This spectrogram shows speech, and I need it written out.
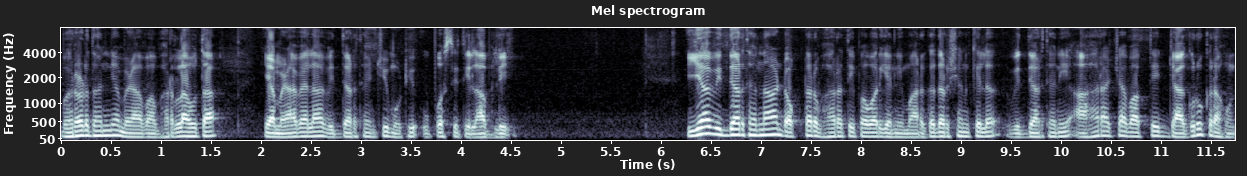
भरडधान्य मेळावा भरला होता. या मेळाव्याला विद्यार्थ्यांची मोठी उपस्थिती लाभली. या विद्यार्थ्यांना डॉक्टर भारती पवार यांनी मार्गदर्शन केलं. विद्यार्थ्यांनी आहाराच्या बाबतीत जागरूक राहून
